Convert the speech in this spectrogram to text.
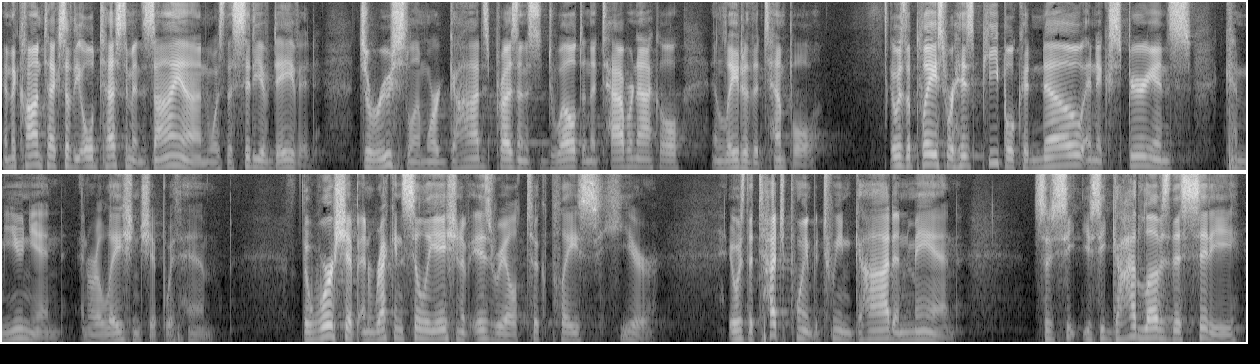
In the context of the Old Testament, Zion was the city of David, Jerusalem, where God's presence dwelt in the tabernacle and later the temple. It was a place where his people could know and experience communion and relationship with him. The worship and reconciliation of Israel took place here. It was the touch point between God and man. So you see, you see, God loves this city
